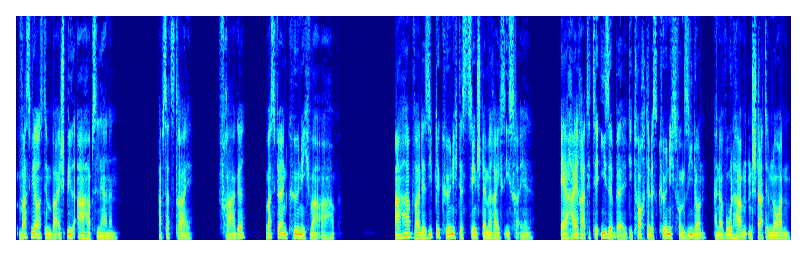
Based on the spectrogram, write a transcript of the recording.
Was wir aus dem Beispiel Ahabs lernen. Absatz 3. Frage, was für ein König war Ahab? Ahab war der siebte König des Zehnstämmereichs Israel. Er heiratete Isabel, die Tochter des Königs von Sidon, einer wohlhabenden Stadt im Norden.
